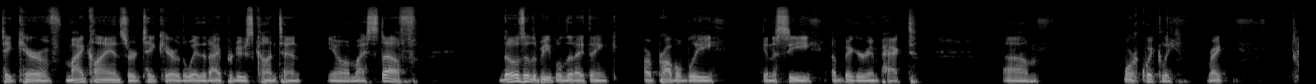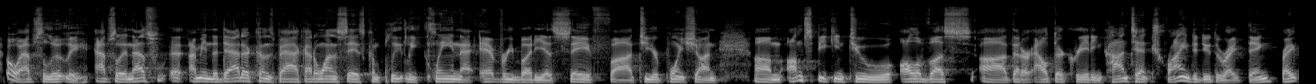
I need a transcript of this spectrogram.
take care of my clients or take care of the way that I produce content, you know, my stuff. Those are the people that I think are probably going to see a bigger impact um, more quickly, right? Oh, absolutely. Absolutely. And that's, uh, I mean, the data comes back. I don't want to say it's completely clean, that everybody is safe. Uh, to your point, Sean, um, I'm speaking to all of us uh, that are out there creating content, trying to do the right thing, right?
